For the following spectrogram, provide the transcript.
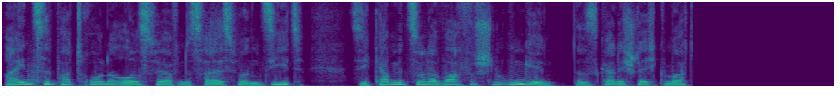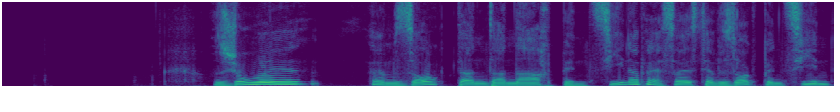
Einzelpatrone auswerfen. Das heißt, man sieht, sie kann mit so einer Waffe schon umgehen. Das ist gar nicht schlecht gemacht. Joel ähm, saugt dann danach Benzin ab. Das heißt, er besorgt Benzin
